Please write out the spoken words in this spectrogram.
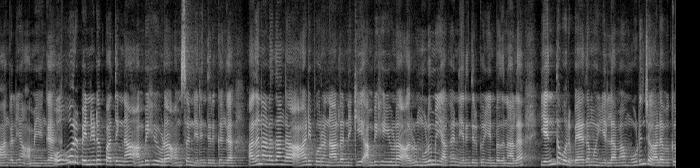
மாங்கல்யம் அமையுங்க. ஒவ்வொரு பெண்ணிடம் பார்த்தீங்கன்னா அம்பிகையோட அம்சம் நிறைந்திருக்குங்க. அதனால தாங்க ஆடி போகிற நாளன்னைக்கு அம்பிகையோட அருள் முழுமையாக இருக்கும் என்பதனால எந்த ஒரு பேதமும் இல்லாமல் முடிஞ்ச அளவுக்கு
